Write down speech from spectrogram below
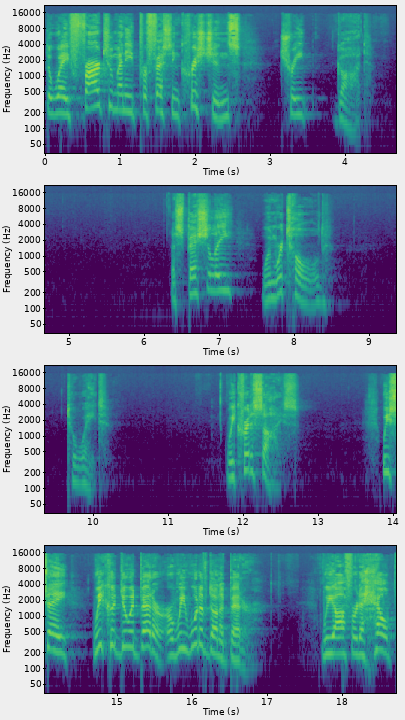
the way far too many professing Christians treat God. Especially when we're told to wait. We criticize. We say, we could do it better, or we would have done it better. We offer to help,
